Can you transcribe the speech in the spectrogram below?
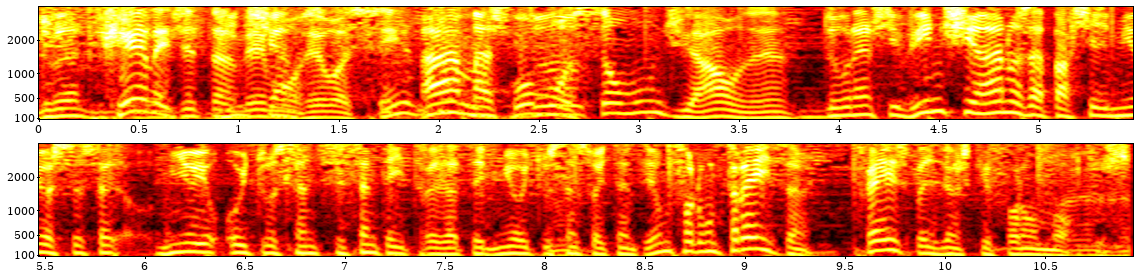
durante. Kennedy 20 também anos. morreu assim. Ah, mas Comoção mundial, né? durante 20 anos, a partir de 1863 até 1881, foram três, né? três presidentes que foram mortos.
